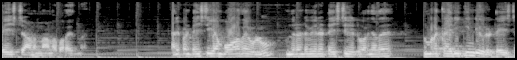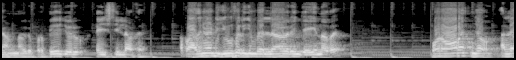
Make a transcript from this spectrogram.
ടേസ്റ്റ് ആണെന്നാണ് പറയുന്നത്. ഞാനിപ്പം ടേസ്റ്റ് ചെയ്യാൻ പോണതേ ഉള്ളൂ. ഒന്ന് രണ്ട് പേര് ടേസ്റ്റ് ചെയ്തിട്ട് പറഞ്ഞത് നമ്മുടെ കരിക്കിന്റെ ഒരു ടേസ്റ്റ് ആണെന്ന് ഒരു പ്രത്യേകിച്ച് ഒരു ടേസ്റ്റ് ഇല്ലാത്ത. അപ്പോൾ അതിനുവേണ്ടി ജ്യൂസ് അടിക്കുമ്പോൾ എല്ലാവരും ചെയ്യുന്നത് ഒരു ഓറഞ്ചോ അല്ലെ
